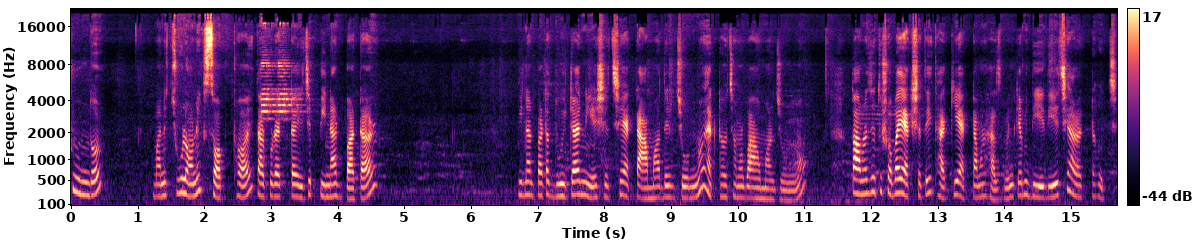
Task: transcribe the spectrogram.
সুন্দর। মানে চুল অনেক সফট হয়। তারপর একটা এই যে পিনাট বাটার পিনাট বাটার দুইটা নিয়ে এসেছে, একটা আমাদের জন্য, একটা হচ্ছে আমার বাবা মার জন্য। তো আমরা যেহেতু সবাই একসাথেই থাকি, একটা আমার হাজব্যান্ডকে আমি দিয়ে দিয়েছি, আর একটা হচ্ছে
